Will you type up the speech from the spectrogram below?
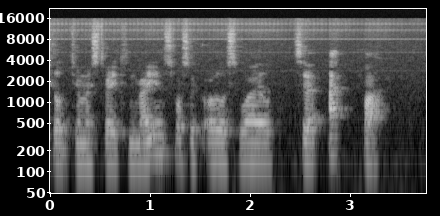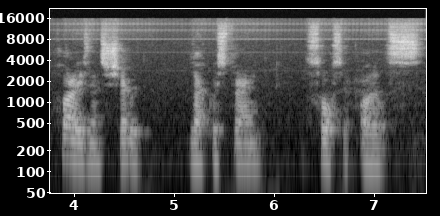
field demonstrated marine source sourced oils while the upper horizons showed lacustrine source sourced oils.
